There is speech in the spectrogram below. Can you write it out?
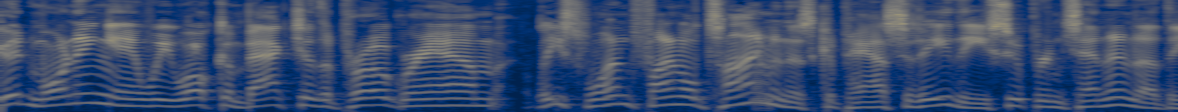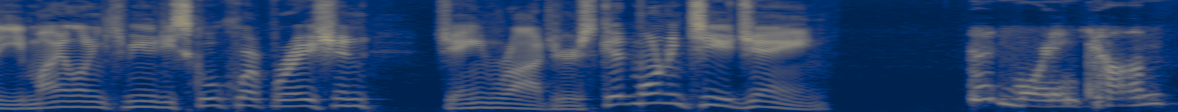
Good morning, and we welcome back to the program, at least one final time in this capacity, the superintendent of the Milan Community School Corporation, Jane Rogers. Good morning to you, Jane. Good morning, Tom.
